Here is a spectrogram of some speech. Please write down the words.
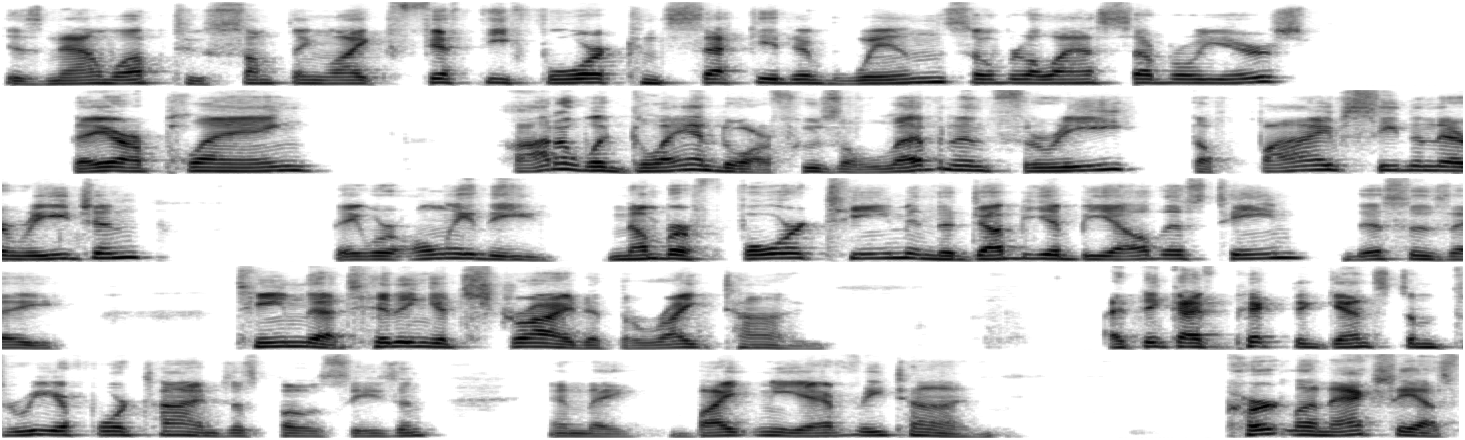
is now up to something like 54 consecutive wins over the last several years. They are playing Ottawa Glandorf, who's 11 and 3, the five seed in their region. They were only the number four team in the WBL this team. This is a team that's hitting its stride at the right time. I think I've picked against them three or four times this postseason, and they bite me every time. Kirtland actually has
